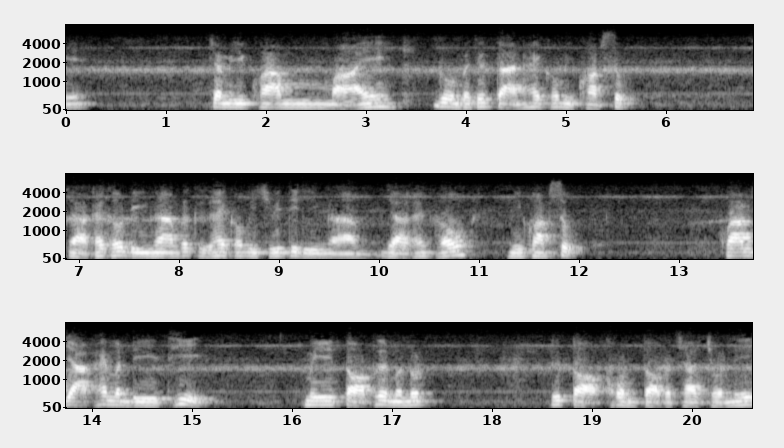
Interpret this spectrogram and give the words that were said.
นี้ จะมีความหมายรวมไปถึงการให้เขามีความสุข อยากให้เขาดีงามก็คือให้เขามีชีวิตที่ดีงาม อยากให้เขามีความสุข ความอยากให้มันดีที่มีต่อเพื่อนมนุษย์ หรือต่อคนต่อประชาชนนี้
